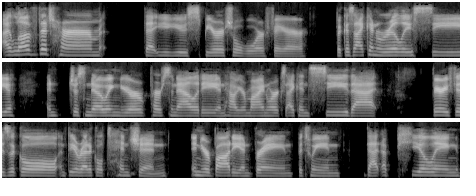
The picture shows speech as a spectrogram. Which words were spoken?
I love the term that you use spiritual warfare because I can really see and just knowing your personality and how your mind works, I can see that very physical and theoretical tension in your body and brain between that appealing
